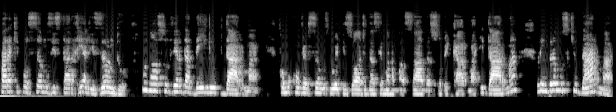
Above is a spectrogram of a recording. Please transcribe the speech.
para que possamos estar realizando o nosso verdadeiro Dharma. Como conversamos no episódio da semana passada sobre karma e dharma, lembramos que o dharma,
